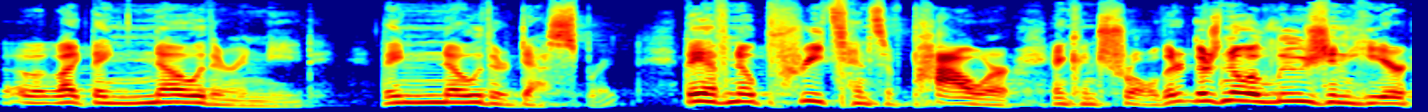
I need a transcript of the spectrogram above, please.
Uh, like they know they're in need, they know they're desperate. They have no pretense of power and control. There, there's no illusion here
